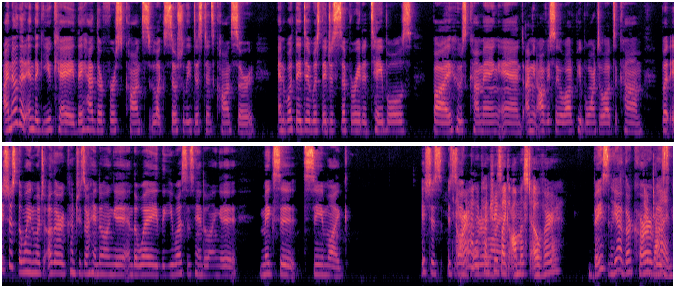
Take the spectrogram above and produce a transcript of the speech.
I know that in the UK they had their first concert, like socially distanced concert, and what they did was they just separated tables by who's coming. And I mean, obviously, a lot of people weren't allowed to come, but it's just the way in which other countries are handling it and the way the US is handling it makes it seem like it's just it's And like other countries like almost over? base like, yeah their curve is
